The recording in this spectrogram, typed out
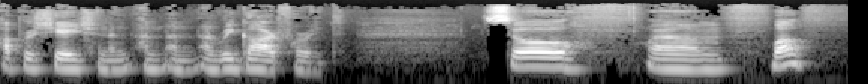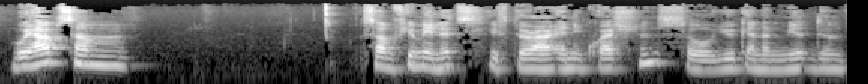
appreciation and, and, and regard for it. So, um, well, we have some some few minutes if there are any questions, so you can unmute them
